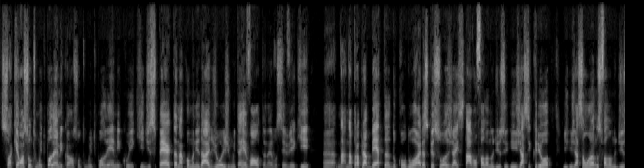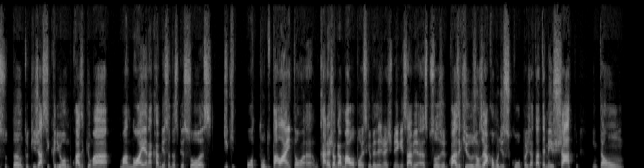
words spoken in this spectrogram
Só que é um assunto muito polêmico, é um assunto muito polêmico e que desperta na comunidade hoje muita revolta, né? Você vê que uh, na, na, própria beta do Cold War as pessoas já estavam falando disso. E já se criou, e já são anos falando disso tanto, que já se criou quase que uma, uma noia na cabeça das pessoas de que, pô, tudo tá lá. Então, uh, o cara joga mal, pô, skill based matchmaking, sabe? As pessoas quase que usam já como desculpa, já tá até meio chato. Então,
